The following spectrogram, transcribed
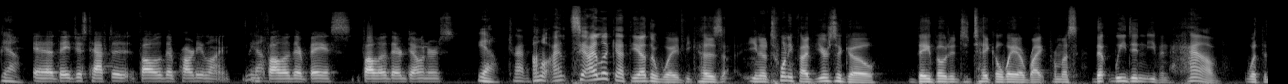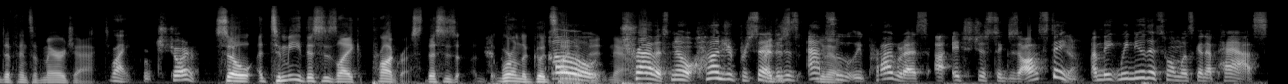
yeah, Uh, they just have to follow their party line, and Yeah. follow their base, follow their donors. Yeah, Travis. I don't. I, see, I look at the other way because you know, 25 years ago, they voted to take away a right from us that we didn't even have with the Defense of Marriage Act. Right. Sure. So uh, to me, this is like progress. This is we're on the good side oh, of it now. Travis, no, hundred percent. This just, is you know- absolutely progress. Uh, it's just exhausting. Yeah. I mean, we knew this one was going to pass.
